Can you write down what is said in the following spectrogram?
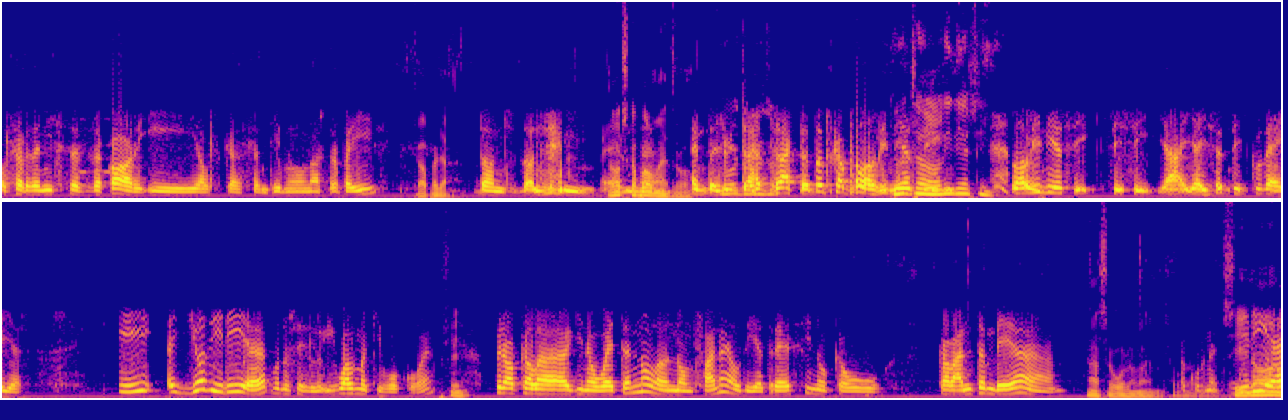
Els sardanistes de cor i els que sentim el nostre país, Cap allà. doncs, doncs hem, Tots hem cap de- al metro. Hem de lluitar, Tots- exacte, tots cap a la línia Tots a la 5. línia sí. La línia sí, sí, sí, ja, ja he sentit que ho deies. I eh, jo diria, no sé, igual m'equivoco, eh? Sí. però que la guineueta no, la, no en fan el dia 3, sinó que, ho, que van també a... Ah, segurament. segurament. Cornet. Sí, no, Diria, no,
